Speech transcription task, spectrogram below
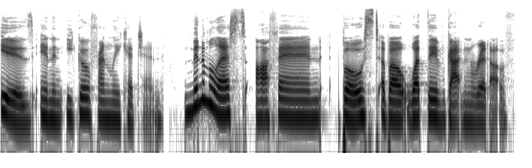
is in an eco friendly kitchen? Minimalists often boast about what they've gotten rid of,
